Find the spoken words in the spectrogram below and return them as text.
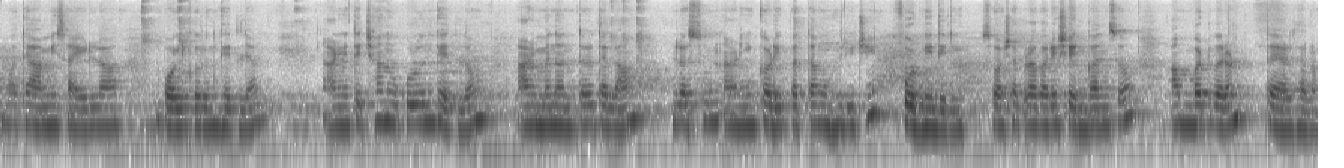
मग त्या आम्ही साईडला बॉईल करून घेतल्या आणि ते छान उकळून घेतलं आणि मग नंतर त्याला लसूण आणि कढीपत्ता मोहरीची फोडणी दिली. सो अशा प्रकारे शेंगांचं आंबट वरण तयार झालं.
